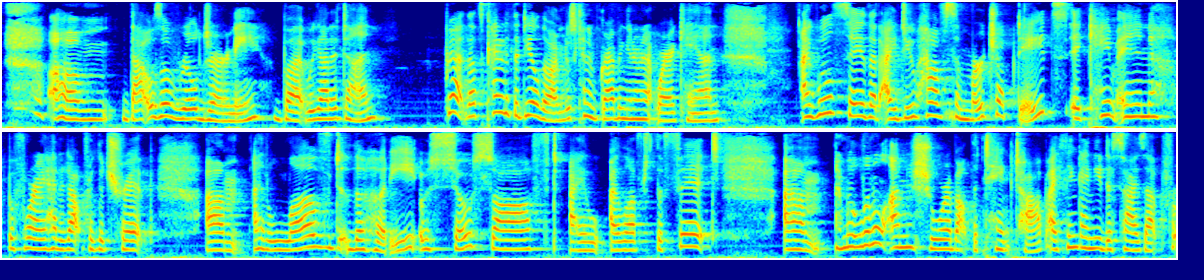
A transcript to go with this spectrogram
um, that was a real journey, but we got it done. Yeah, that's kind of the deal though. I'm just kind of grabbing internet where I can. I will say that I do have some merch updates. It came in before I headed out for the trip. Um, I loved the hoodie. It was so soft. I, I loved the fit. Um, I'm a little unsure about the tank top. I think I need to size up for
